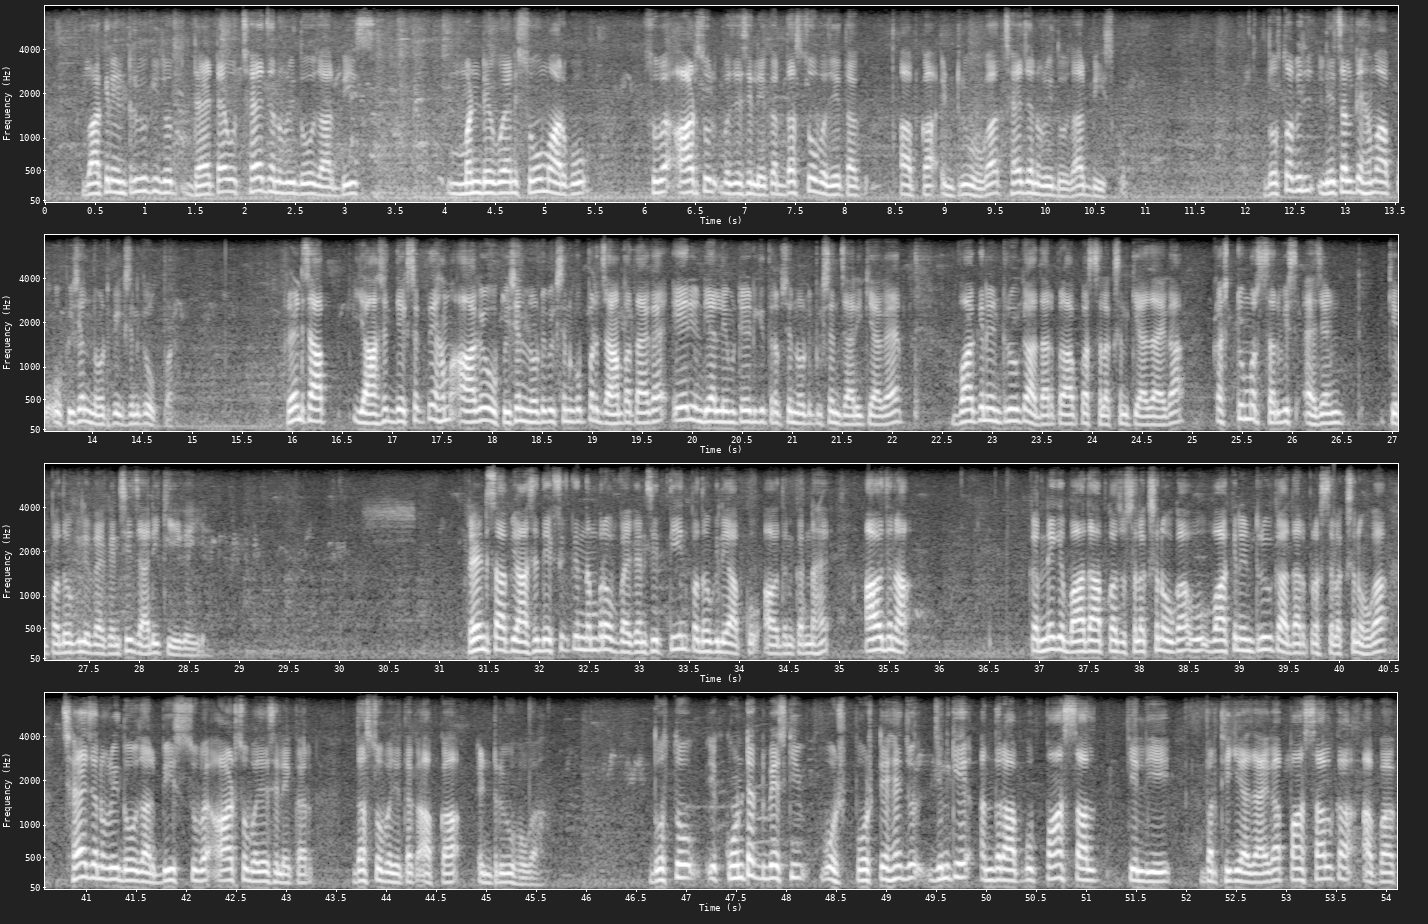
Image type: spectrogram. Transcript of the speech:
बाकी इंटरव्यू की जो डेट है, वो 6 जनवरी 2020 मंडे को यानी सोमवार को सुबह आठ बजे से लेकर दस बजे तक आपका इंटरव्यू होगा 6 जनवरी 2020 को। दोस्तों, अभी ले चलते हैं हम आपको ऑफिशियल नोटिफिकेशन के ऊपर। फ्रेंड्स आप यहाँ से देख सकते हैं, हम आगे ऑफिशियल नोटिफिकेशन के ऊपर, जहाँ बताया गया एयर इंडिया लिमिटेड की तरफ़ से नोटिफिकेशन जारी किया गया है। इन इंटरव्यू के आधार पर आपका सिलेक्शन किया जाएगा। कस्टमर सर्विस एजेंट के पदों के लिए वैकेंसी जारी की गई है। फ्रेंड्स आप यहाँ से देख सकते हैं नंबर ऑफ़ वैकेंसी तीन पदों के लिए आपको आवेदन करना है। आवेदन करने के बाद आपका जो सिलेक्शन होगा, वो वाक इन इंटरव्यू के आधार पर सिलेक्शन होगा। 6 जनवरी 2020 सुबह 800 बजे से लेकर 1000 बजे तक आपका इंटरव्यू होगा। दोस्तों, ये कॉन्टैक्ट बेस की पोस्ट, पोस्टें हैं जो, जिनके अंदर आपको पाँच साल के लिए भर्ती किया जाएगा। पाँच साल का आपका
